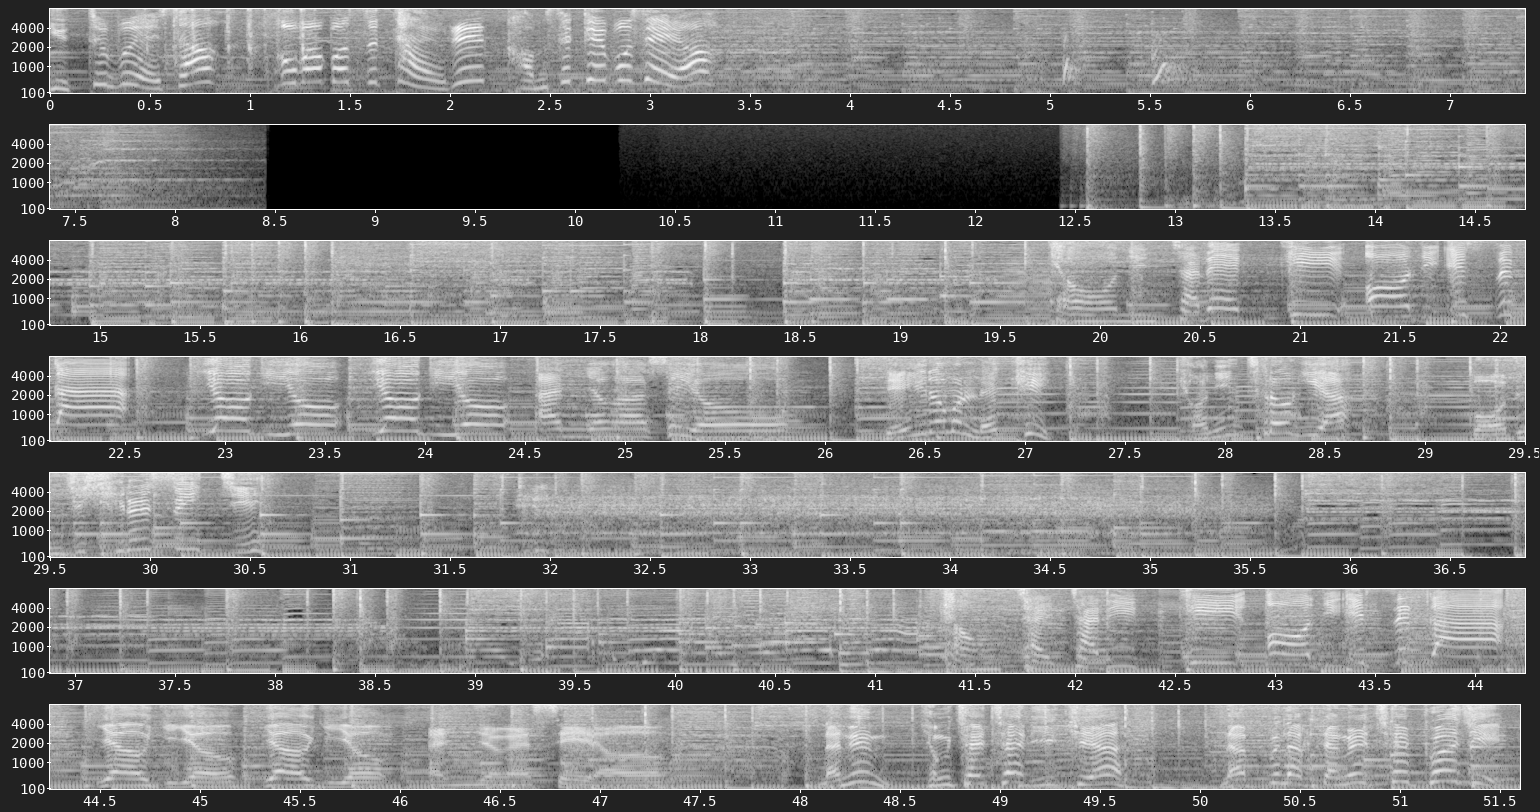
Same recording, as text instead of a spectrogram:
유튜브에서 꼬마버스 타요를 검색해보세요. 뭐든지 실을 수 있지. 경찰차 리 키 어디 있을까? 여기요 여기요. 안녕하세요. 나는 경찰차 리키야. 나쁜 악당을 체포하지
